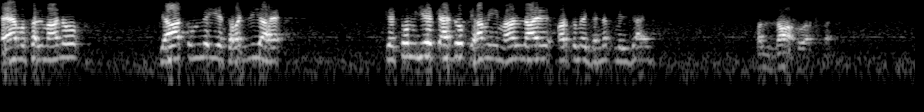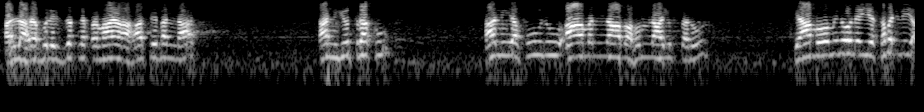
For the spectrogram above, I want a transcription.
اے مسلمانوں، کیا تم نے یہ سمجھ لیا ہے کہ تم یہ کہہ دو کہ ہم ایمان لائے اور تمہیں جنت مل جائے؟ اللہ اکبر۔ اللہ رب العزت نے فرمایا حاصب الناس ان یترکو ان یقولو آمنا وهم لا یفتنون۔ کیا مومنوں نے یہ سمجھ لیا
